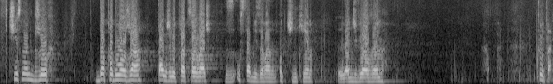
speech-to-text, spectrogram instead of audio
wcisnąć brzuch do podłoża, tak żeby pracować z ustabilizowanym odcinkiem lędźwiowym. Hop. Tutaj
